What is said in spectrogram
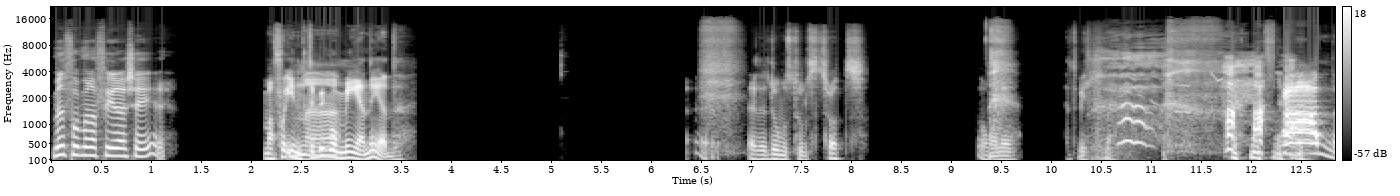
Men får man ha flera tjejer? Man får inte Nej. begå mened. Eh, Eller domstolstrots. Om man är ett vittne. Fan!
